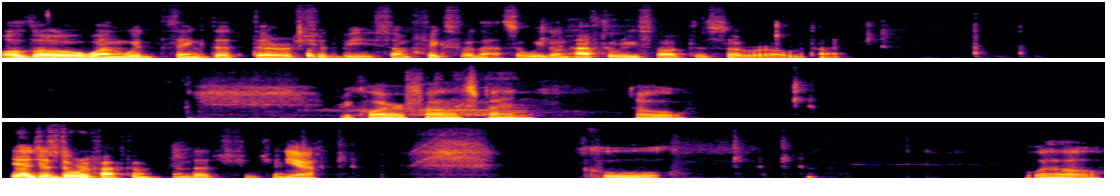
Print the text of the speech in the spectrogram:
Although one would think that there should be some fix for that, so we don't have to restart the server all the time. Require file expand. Oh, Yeah, just do refactor, and that should change. yeah. Cool. Well,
